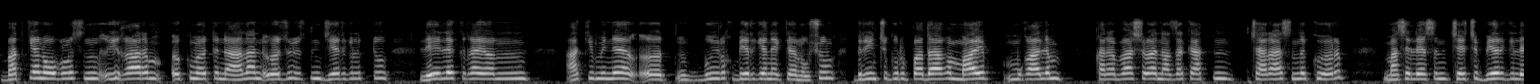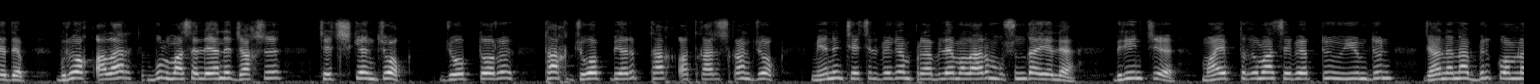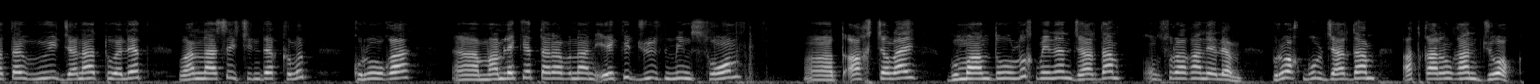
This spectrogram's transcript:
баткен облусунун ыйгарым өкмөтүнө анан өзүбүздүн жергиликтүү лейлек районунун акимине буйрук берген экен. Ушул биринчи группадагы майып мугалим карабашева назакаттын чарасыны көрүп маселесин чечип бергиле деп. Бирок алар бул маселени жакшы чечишкен жок. Жооптору так жооп берип так аткарышкан жок. Менин чечилбеген проблемаларым ушундай эле биринчи майыптыгыма себептүү үйүмдүн жанына бир комната үй жана туалет ваннасы ичинде кылып курууга э, мамлекет тарабынан эки жүз миң сом э, акчалай гумандуулук менен жардам сураган элем. Бирок бул жардам аткарылган жок.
